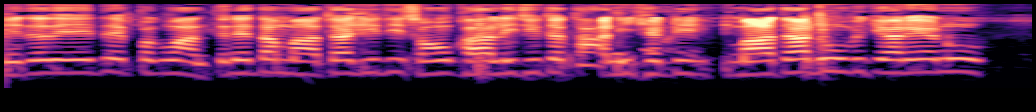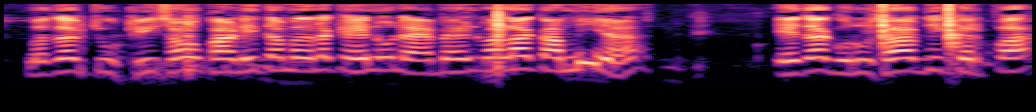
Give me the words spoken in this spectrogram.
ਇਹਦੇ ਇਹਦੇ ਭਗਵੰਤ ਨੇ ਤਾਂ ਮਾਤਾ ਜੀ ਦੀ ਸੌਂ ਖਾ ਲਈ ਸੀ ਤੇ ਤਾਂ ਨਹੀਂ ਛੱਡੀ। ਮਾਤਾ ਨੂੰ ਵਿਚਾਰਿਆਂ ਨੂੰ ਮਤਲਬ ਝੂਠੀ ਸੌਂ ਖਾਣੀ ਤਾਂ ਮਤਲਬ ਕਿਸੇ ਨੂੰ ਲੈ ਬੈਣ ਵਾਲਾ ਕੰਮ ਹੀ ਆ। ਇਹ ਤਾਂ ਗੁਰੂ ਸਾਹਿਬ ਦੀ ਕਿਰਪਾ।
